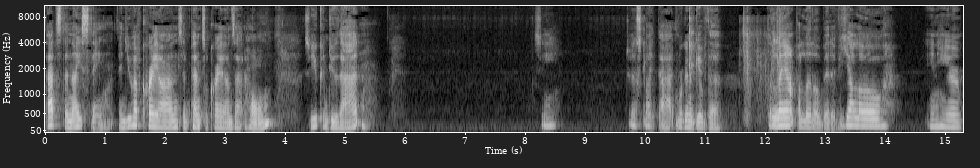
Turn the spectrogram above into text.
That's the nice thing. And you have crayons and pencil crayons at home, so you can do that. See? Just like that. We're going to give the, the lamp a little bit of yellow in here.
